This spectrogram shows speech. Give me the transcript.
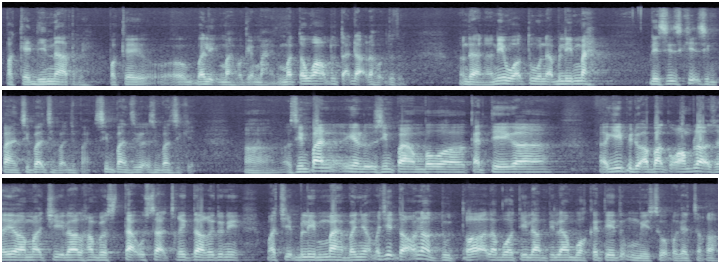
pakai dinar ni pakai uh, balik emas pakai emas mata wang tu tak ada dah waktu tu. Dan ni waktu nak beli emas dia sikit simpan simpan simpan simpan. Simpan simpan simpan sikit. Ha, simpan yang duk simpan bawa katil ke lagi pergi abang kau orang pula saya makcik lah Alhamdulillah start ustaz cerita hari tu ni. Makcik beli emas banyak. Makcik tak mana tu tak lah buah tilam-tilam buah ketir tu besok pakai cerah.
